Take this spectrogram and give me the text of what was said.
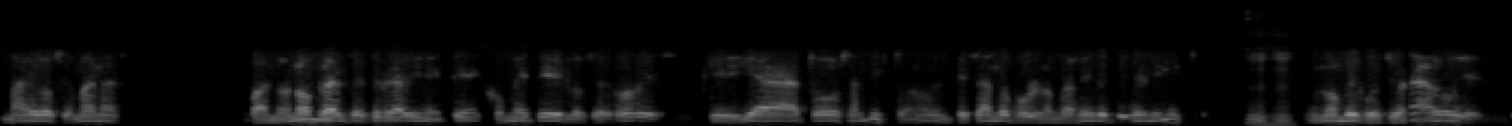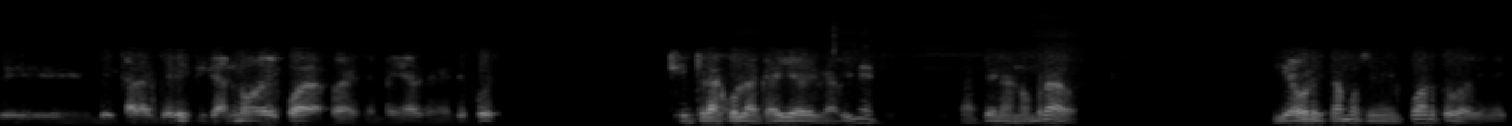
más de dos semanas, cuando nombra el tercer gabinete comete los errores que ya todos han visto, ¿no? empezando por el nombramiento del primer ministro, un hombre cuestionado de, de, características no adecuadas para desempeñarse en ese puesto, que trajo la caída del gabinete, apenas nombrado. Y ahora estamos en el cuarto gabinete.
